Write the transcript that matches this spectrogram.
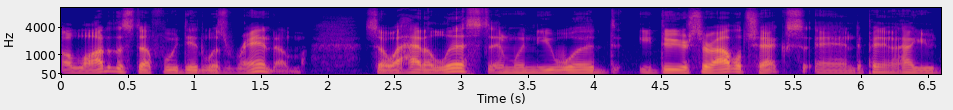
a lot of the stuff we did was random. So I had a list, and when you would you do your survival checks, and depending on how you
